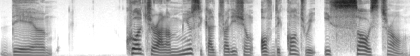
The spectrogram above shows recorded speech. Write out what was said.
the um, cultural and musical tradition of the country is so strong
